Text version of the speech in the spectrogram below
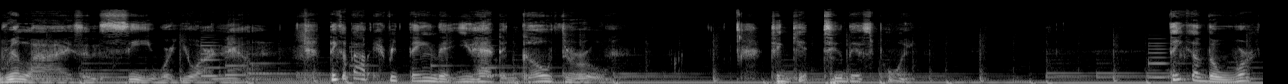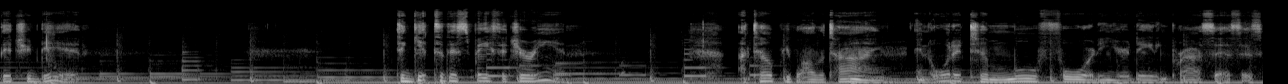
realize and see where you are now. Think about everything that you had to go through to get to this point. Think of the work that you did to get to this space that you're in. I tell people all the time in order to move forward in your dating processes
